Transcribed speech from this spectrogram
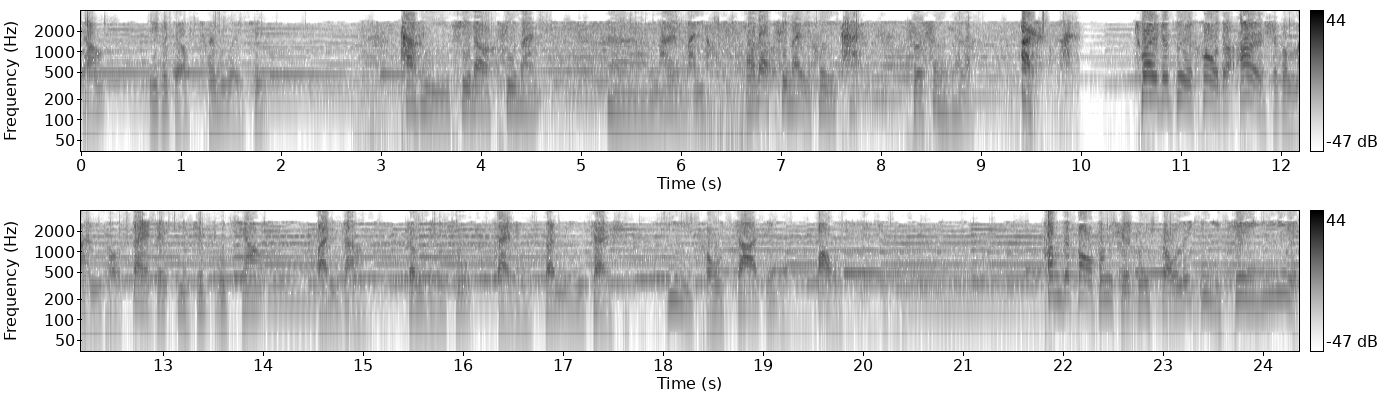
强，一个叫陈卫星。他说：“你去到崔班，嗯，拿点馒头。”我到崔班以后一看，只剩下了二十个馒头。揣着最后的二十个馒头，带着一支步枪，班长郑林书带领三名战士一头扎进了暴雪之中。他们在暴风雪中走了一天一夜，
